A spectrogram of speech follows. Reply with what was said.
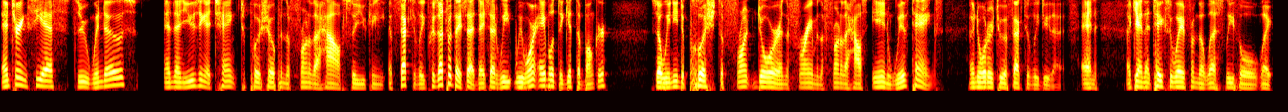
entering CS through windows and then using a tank to push open the front of the house so you can effectively because that's what they said. They said we we weren't able to get the bunker, so we need to push the front door and the frame and the front of the house in with tanks in order to effectively do that. And again, that takes away from the less lethal like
